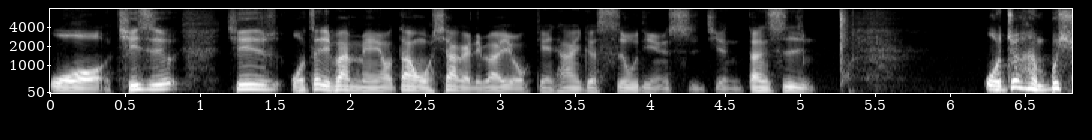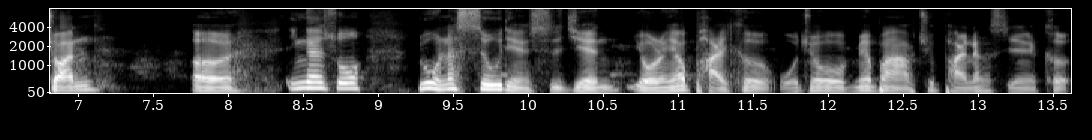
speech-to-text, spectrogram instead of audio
我其实其实我这礼拜没有，但我下个礼拜有给他一个四五点的时间，但是我就很不喜欢，呃，应该说。如果那四五点时间有人要排课，我就没有办法去排那个时间的课，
